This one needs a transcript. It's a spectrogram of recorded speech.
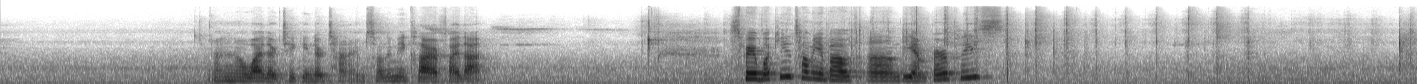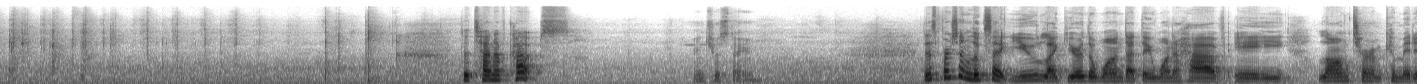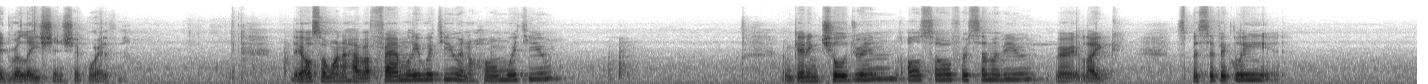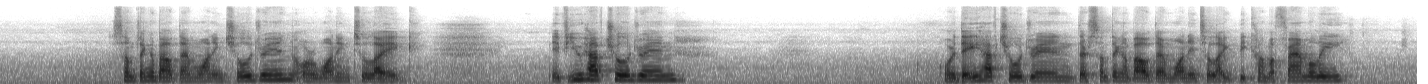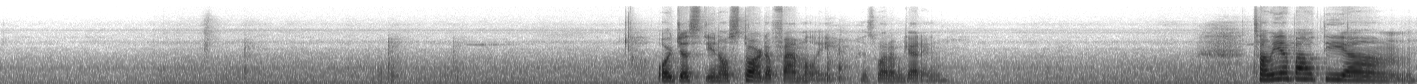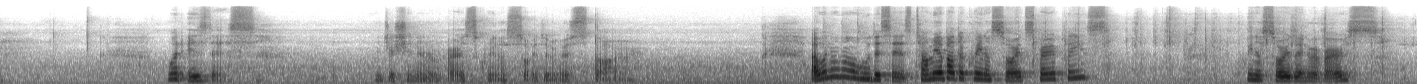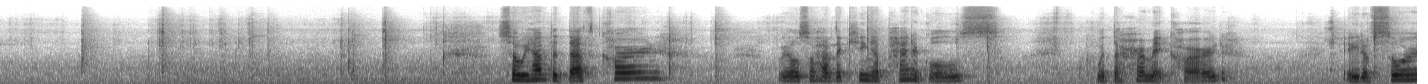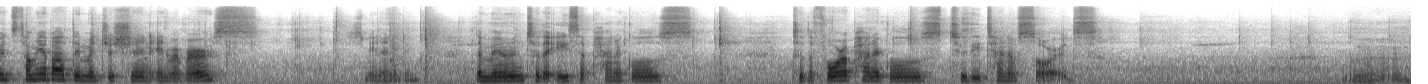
I don't know why they're taking their time. So let me clarify that. Spirit, what can you tell me about um, the Emperor, please? The Ten of Cups. Interesting. This person looks at you like you're the one that they want to have a long-term committed relationship with. They also want to have a family with you and a home with you. I'm getting children also for some of you, very like specifically something about them wanting children or wanting to like if you have children or they have children, there's something about them wanting to like become a family. Or just, you know, start a family is what I'm getting. Tell me about the, um, what is this? Magician in reverse, Queen of Swords in reverse, Star. I want to know who this is. Tell me about the Queen of Swords, Spirit, please. Queen of Swords in reverse. So we have the Death card. We also have the King of Pentacles with the Hermit card. Eight of Swords. Tell me about the Magician in reverse. Does mean anything? The Moon to the Ace of Pentacles. To the Four of Pentacles. To the Ten of Swords. The Moon.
